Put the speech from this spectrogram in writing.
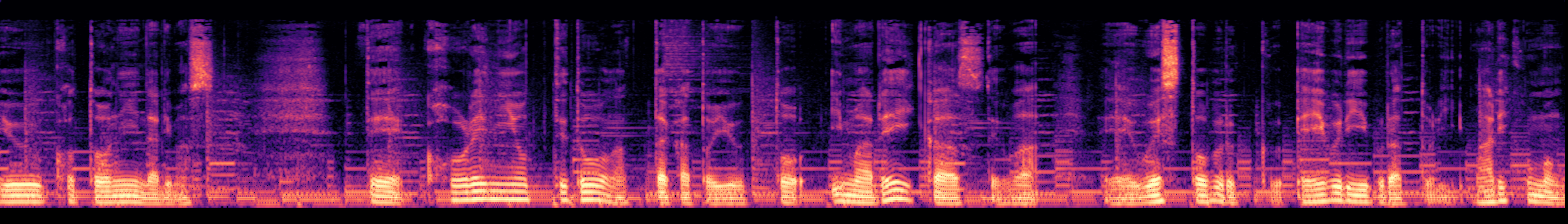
いうことになります。でこれによってどうなったかというと今レイカーズでは、えー、ウエストブルックエイブリー・ブラッドリーマリク・モンク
